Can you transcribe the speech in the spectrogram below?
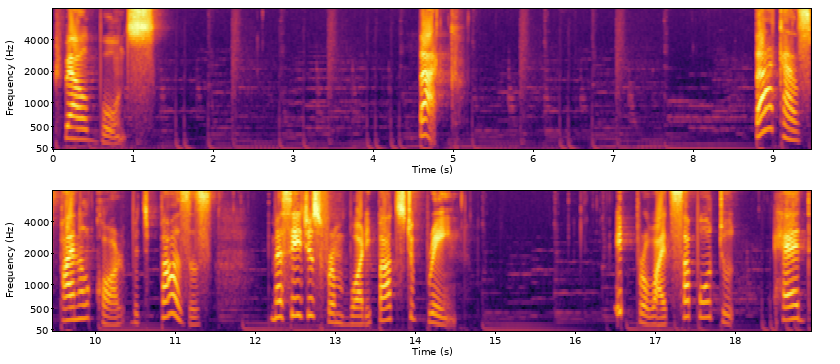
12 bones. Back Back has spinal cord which passes messages from body parts to brain. It provides support to head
